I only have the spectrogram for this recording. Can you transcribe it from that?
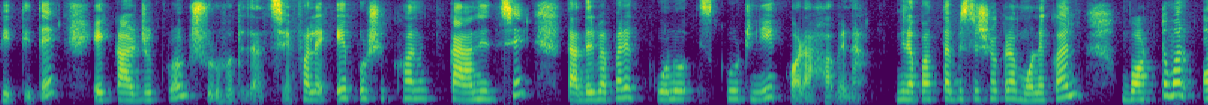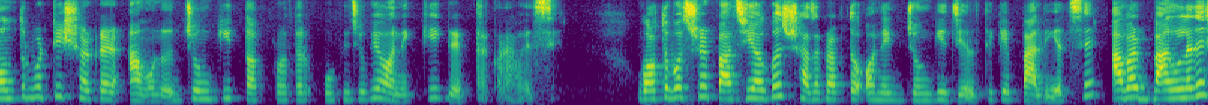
ভিত্তিতে এই কার্যক্রম শুরু হতে যাচ্ছে। ফলে এ প্রশিক্ষণ কারা নিচ্ছে, তাদের ব্যাপারে কোনো স্ক্রুটিনি করা হবে না। নিরাপত্তা বিশ্লেষকরা মনে করেন, বর্তমান অন্তর্বর্তী সরকারের আমল জঙ্গি তৎপরতার অভিযোগে অনেককেই গ্রেপ্তার করা হয়েছে। গত বছরের পাঁচই আগস্ট সাজাপ্রাপ্ত অনেক জঙ্গি জেল থেকে পালিয়েছে। আবার বাংলাদেশ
